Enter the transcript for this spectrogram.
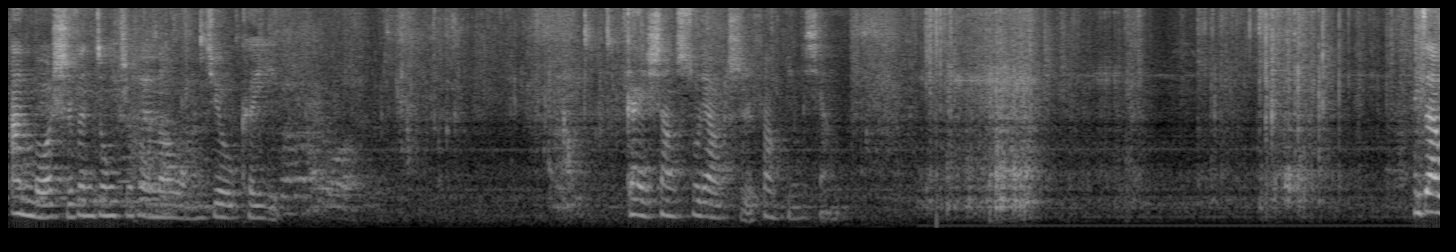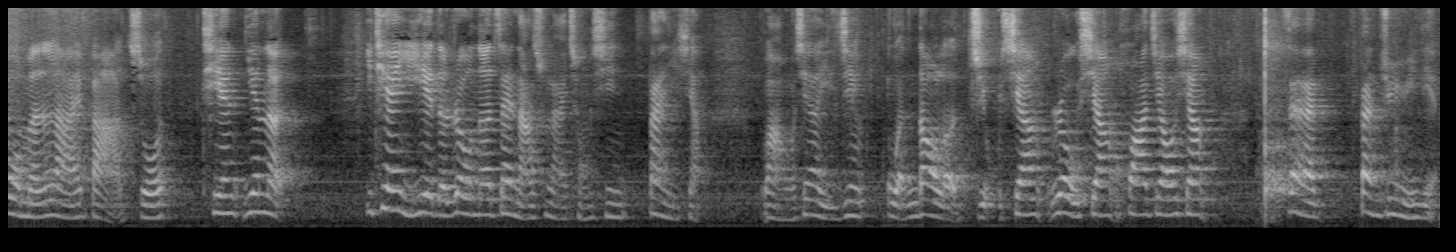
按摩十分钟之后呢，我们就可以盖上塑料纸放冰箱。现在我们来把昨天腌了一天一夜的肉呢，再拿出来重新拌一下。哇！我现在已经闻到了酒香、肉香、花椒香，再来拌均匀一点，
